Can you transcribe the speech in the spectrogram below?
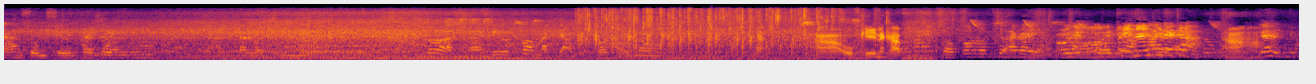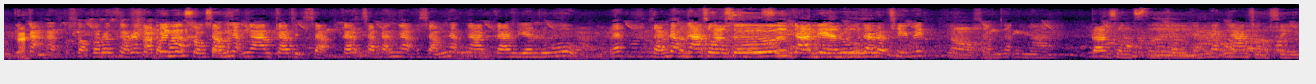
การส่งเสริมการเรียนรู้ตลอดชีวิตก็เดินก็มาจากกศน อ่าโอเคนะครับสกรคืออะไรอะแค่นั้นใช่ไหมคะอ่านะสกรคืออะไรก็เป็นสำนักงานการศึกษาการสำนักงานสำนักงานการเรียนรู้และสำนักงานส่งเสริมการเรียนรู้ตลอดชีวิตสำนักงานการส่งเสริมสำนักงานส่งเสริม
